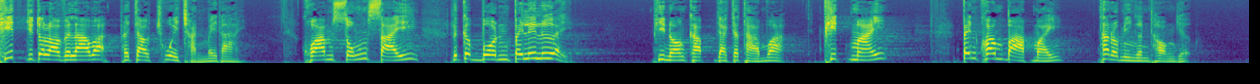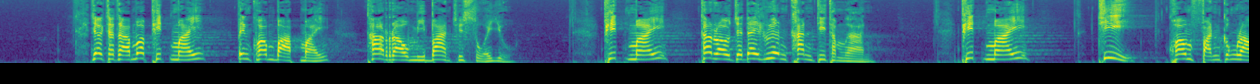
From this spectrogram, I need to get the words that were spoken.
คิดอยู่ตลอดเวลาว่าพระเจ้าช่วยฉันไม่ได้ ความสงสัยแล้วก็บ่นไปเรื่อยๆ พี่น้องครับอยากจะถามว่า ผิดไหม เป็นความบาปไหม ถ้าเรามีเงินทองเยอะ อยากจะถามว่าผิดไหม เป็นความบาปไหม ถ้าเรามีบ้านสวยๆอยู่ ผิดไหมถ้าเราจะได้เลื่อนขั้นที่ทำงาน ผิดไหม ที่ความฝันของเรา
